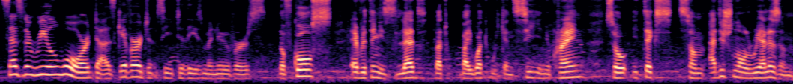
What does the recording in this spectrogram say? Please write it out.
says the real war does give urgency to these maneuvers. Of course, everything is led by what we can see in Ukraine, so it takes some additional realism.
